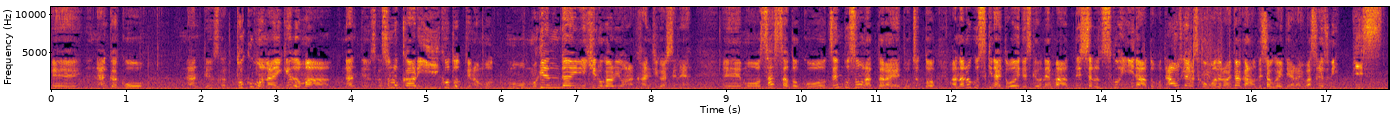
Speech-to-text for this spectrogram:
えー、なんかこう、なんていうんですか、得もないけど、まあ、なんていうんですか、その代わりいいことっていうのはもう、もう無限大に広がるような感じがしてね、えー、もうさっさとこう、全部そうなったら、えっ、ー、と、ちょっとアナログ好きな人多いですけどね、まあ、デジタルすごいいいなと思って、あ、お時間ありました。ここまでの間は可能でした。うがいてやらい。忘れずに。ピース。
